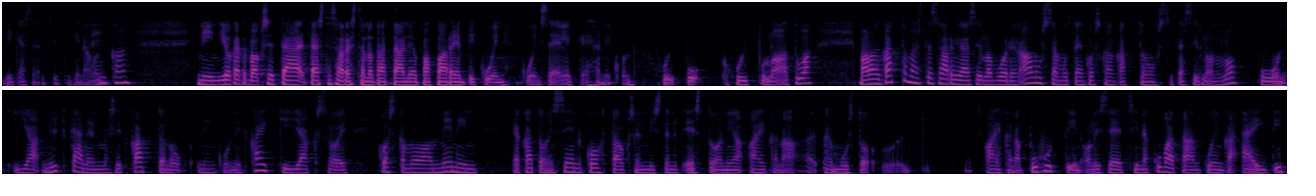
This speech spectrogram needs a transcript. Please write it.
Mikä se nyt sitten ikinä niin. olikaan. Niin joka tapauksessa tästä sarjasta sanotaan, että tämä on jopa parempi kuin, kuin se, eli ihan niin kuin huippu, huippulaatua. Mä aloin katsomaan sitä sarjaa silloin vuoden alussa, mutta en koskaan katsonut sitä silloin loppuun. Ja nytkään en mä sitten katsonut niin kuin niitä kaikki jaksoi, koska mä vaan menin ja katoin sen kohtauksen, mistä nyt Estonia aikana tai muisto aikana puhuttiin, oli se, että siinä kuvataan, kuinka äiti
